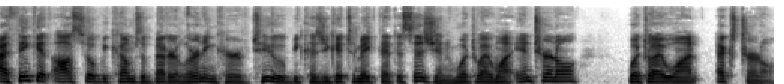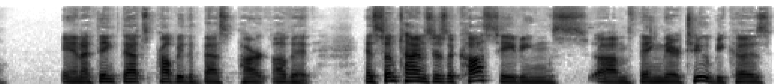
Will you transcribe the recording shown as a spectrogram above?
i think it also becomes a better learning curve too because you get to make that decision. What do i want internal? What do i want external? And i think that's probably the best part of it. And sometimes there's a cost savings um, thing there too because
